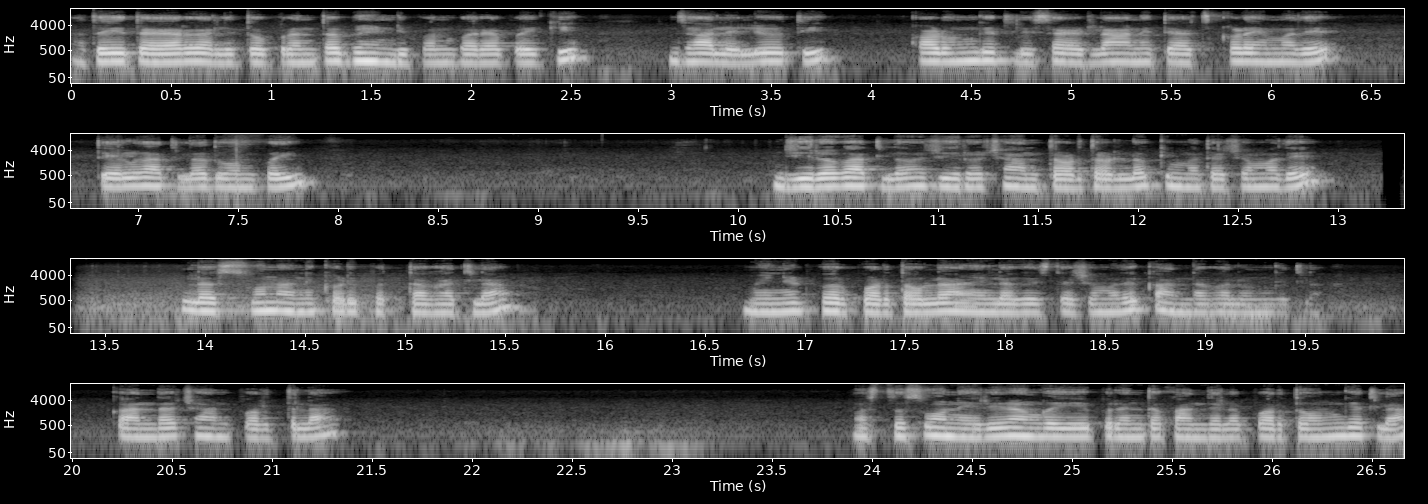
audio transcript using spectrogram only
आता ही तयार झाली तोपर्यंत भेंडी पण बऱ्यापैकी झालेली होती. काढून घेतली साईडला आणि त्याच कढईमध्ये तेल घातलं दोन पै जिरं घातलं जिरं छान तडतडलं की मग त्याच्यामध्ये लसूण आणि कढीपत्ता घातला. मिनिटभर परतवलं आणि लगेच त्याच्यामध्ये कांदा घालून घेतला. कांदा छान परतला. मस्त सोनेरी रंग येईपर्यंत कांद्याला परतवून घेतला.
